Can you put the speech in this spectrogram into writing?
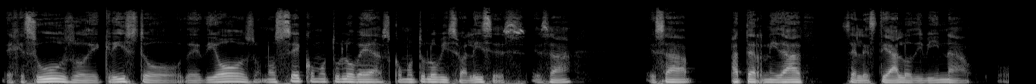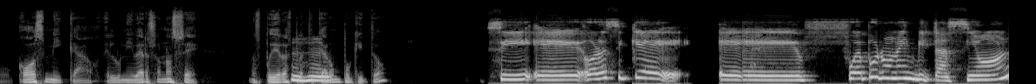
de Jesús o de Cristo o de Dios, no sé cómo tú lo veas, cómo tú lo visualices, esa, esa paternidad celestial o divina o cósmica o del universo, no sé. ¿Nos pudieras platicar un poquito? Sí, eh, ahora sí que eh, fue por una invitación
